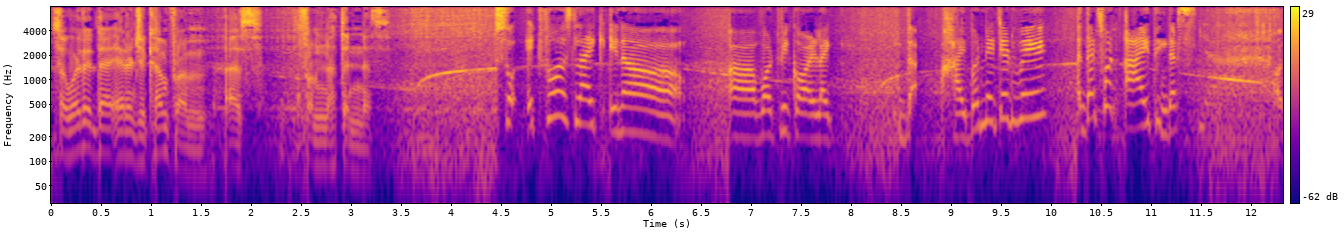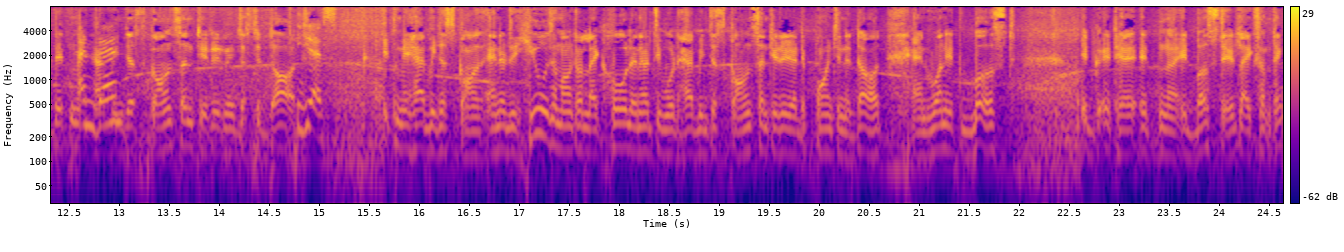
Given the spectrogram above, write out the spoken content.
So where did that energy come from? As from nothingness. So it was like in a uh, what we call like the hibernated way. That's what I think. That's Or that may And have then- been just concentrated in just a dot. yes. It may have been just con- energy, huge amount of like whole energy would have been just concentrated at a point in a dot, and when it burst, it it it, uh, it bursted like something.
